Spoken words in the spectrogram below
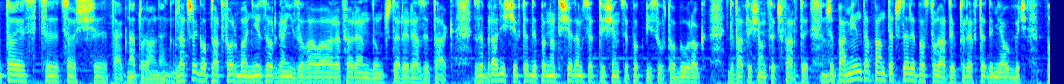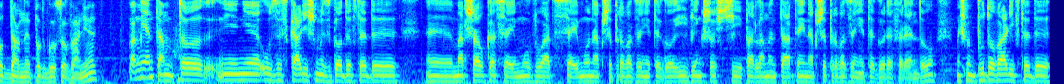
to jest coś yy, tak naturalnego. Dlaczego Platforma nie zorganizowała referendum cztery razy tak? Zebraliście wtedy ponad 700 tysięcy podpisów. To był rok 2004. Czy pamięta pan te cztery postulaty, które wtedy miały być poddane pod głosowanie? Pamiętam, to nie, nie uzyskaliśmy zgody wtedy e, marszałka Sejmu, władz Sejmu na przeprowadzenie tego i większości parlamentarnej na przeprowadzenie tego referendum. Myśmy budowali wtedy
